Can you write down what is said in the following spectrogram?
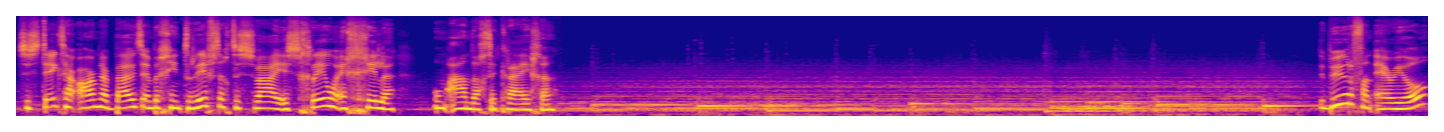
Ze steekt haar arm naar buiten en begint driftig te zwaaien, schreeuwen en gillen om aandacht te krijgen. De buren van Ariel,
